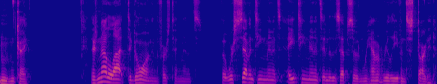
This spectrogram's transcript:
Mm, okay. There's not a lot to go on in the first 10 minutes, but we're 17 minutes, 18 minutes into this episode, and we haven't really even started.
